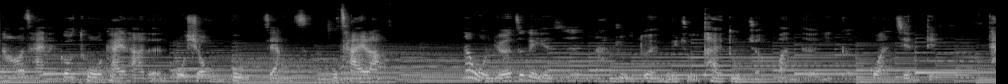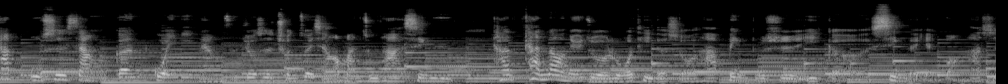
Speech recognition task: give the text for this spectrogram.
然后才能够脱开他的裹胸布这样子？我猜啦。那我觉得这个也是男主对女主态度转换的一个关键点。他不是像跟闺蜜那样子，就是纯粹想要满足她的性欲。他看到女主的裸体的时候，他并不是一个性的眼光，他是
